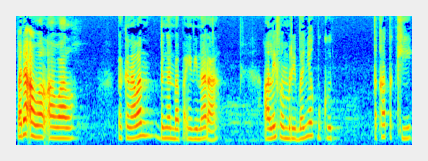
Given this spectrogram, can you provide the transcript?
Pada awal-awal perkenalan dengan bapaknya Dinara, Alif memberi banyak buku teka-teki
